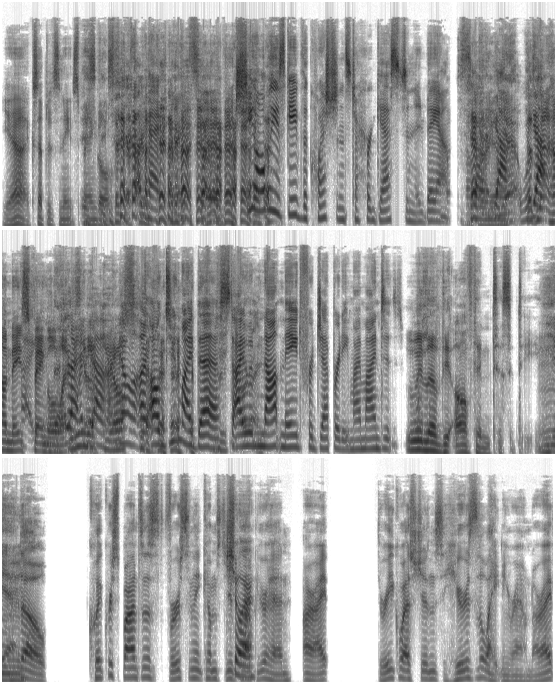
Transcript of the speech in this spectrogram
Yeah, except it's Nate It's- Spangle. except it's Okay. she always gave the questions to her guests in advance. So, Yeah. yeah. Yeah, That's yeah. not how Nate Spangle Yeah, likes yeah, yeah, no, I- I'll do my best. I am not made for Jeopardy. My mind is We love the authenticity. Yeah. Mhm. So, quick responses. First thing that comes to the Sure. top of your head. All right. Three questions. Here's the lightning round. All right.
